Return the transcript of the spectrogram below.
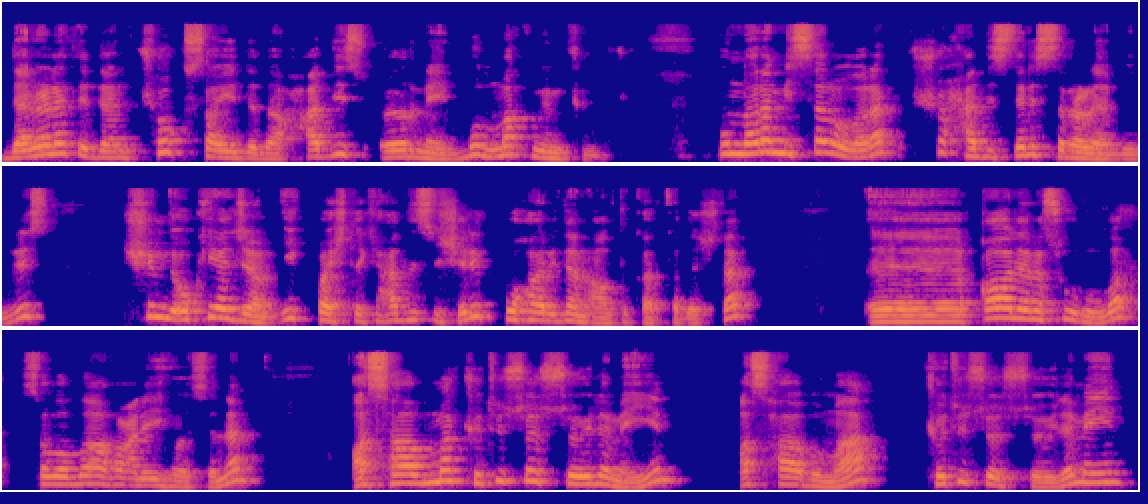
delalet eden çok sayıda da hadis örneği bulmak mümkündür. Bunlara misal olarak şu hadisleri sıralayabiliriz. Şimdi okuyacağım ilk baştaki hadis-i şerif Buhari'den aldık arkadaşlar. Ee, Kale Resulullah sallallahu aleyhi ve sellem Ashabıma kötü söz söylemeyin. Ashabıma kötü söz söylemeyin.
